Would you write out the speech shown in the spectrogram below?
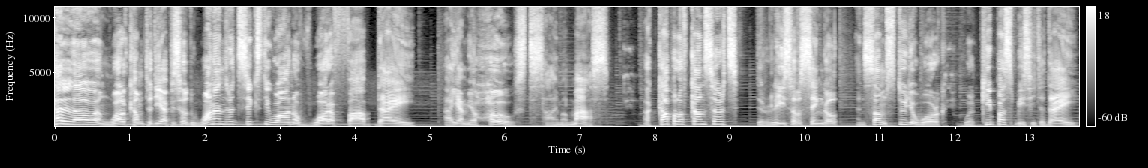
Hello and welcome to the episode 161 of What a Fab Day. I am your host, Simon Mas. A couple of concerts, the release of a single, and some studio work will keep us busy today.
